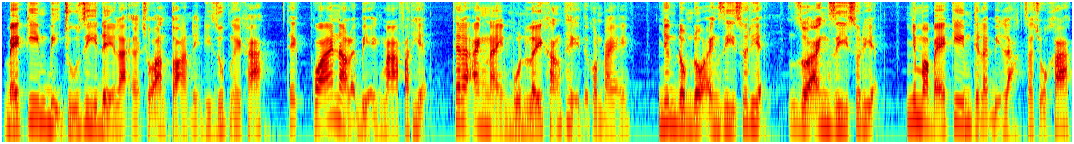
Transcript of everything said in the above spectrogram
Bé Kim bị chú Di để lại ở chỗ an toàn để đi giúp người khác. Thế quái nào lại bị anh Ma phát hiện. Thế là anh này muốn lấy kháng thể từ con bé. Nhưng đồng đội anh Di xuất hiện, rồi anh Di xuất hiện. Nhưng mà bé Kim thì lại bị lạc ra chỗ khác,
